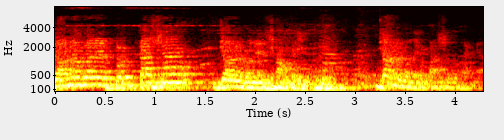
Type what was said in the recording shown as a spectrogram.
জনগণের প্রত্যাশা, জনগণের সমৃদ্ধি। জনগণের পাশে থাকা।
